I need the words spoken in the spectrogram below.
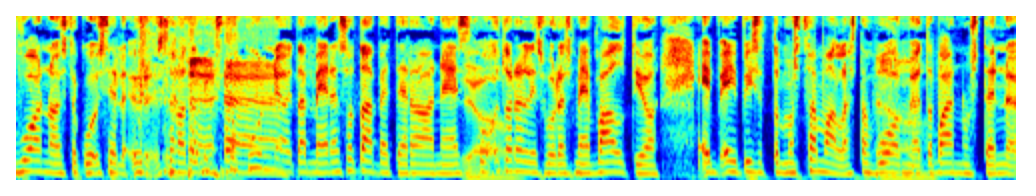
huonoista, kun siellä yr- sanotaan, miksi sitä kunnioita meidän sotaveteraaneja, Joo. kun todellisuudessa meidän valtio ei, ei pistä tuommoista samanlaista huomiota vanhusten äh,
